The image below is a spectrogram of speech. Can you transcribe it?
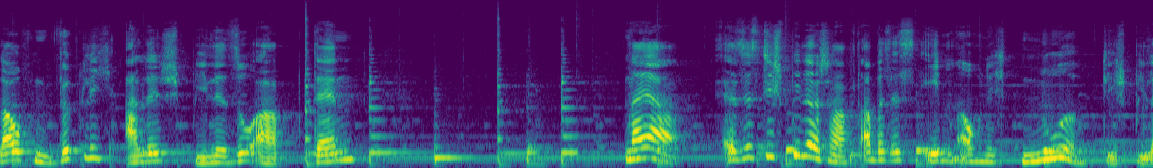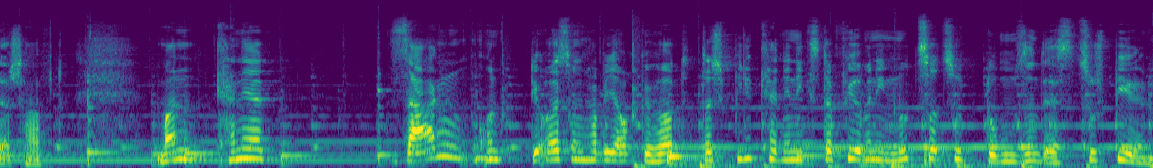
laufen wirklich alle Spiele so ab. Denn, naja, es ist die Spielerschaft, aber es ist eben auch nicht nur die Spielerschaft. Man kann ja sagen, und die Äußerung habe ich auch gehört, das Spiel kann ja nichts dafür, wenn die Nutzer zu dumm sind, es zu spielen.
